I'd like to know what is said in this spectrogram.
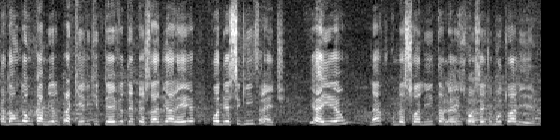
cada um dá um camelo para aquele que teve a tempestade de areia poder seguir em frente. E aí é um, né, começou ali também o um conceito de mutualismo.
